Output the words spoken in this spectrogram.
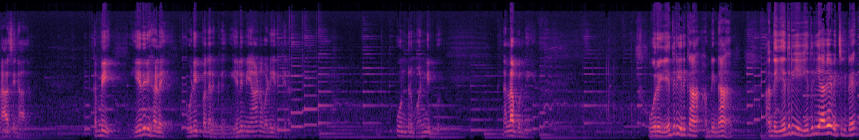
ராசிநாதன். தம்பி எதிரிகளை ஒழிப்பதற்கு எளிமையான வழி இருக்கிறது. ஒன்று மன்னிப்பு. நல்லா புரிஞ்சுங்க. ஒரு எதிரி இருக்கான் அப்படின்னா அந்த எதிரியை எதிரியாகவே வச்சுக்கிட்டு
